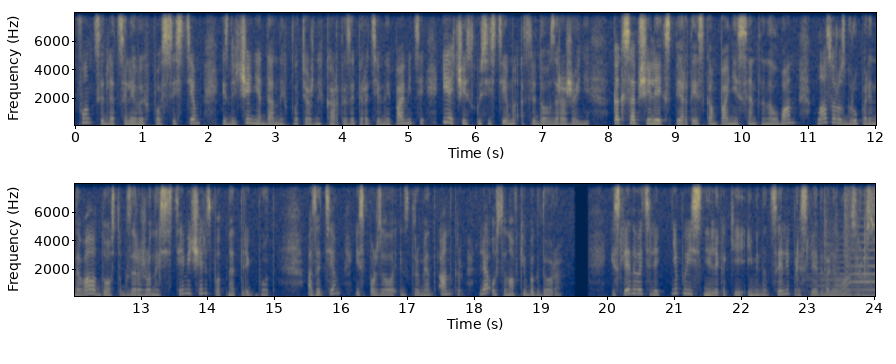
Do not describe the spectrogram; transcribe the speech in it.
функции для целевых постсистем, извлечение данных платежных карт из оперативной памяти и очистку системы от следов заражения. Как сообщили эксперты из компании Sentinel One, Lazarus Group арендовала доступ к зараженной системе через ботнет TrickBot, а затем использовала инструмент Anchor для установки бэкдора. Исследователи не пояснили, какие именно цели преследовали Lazarus.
